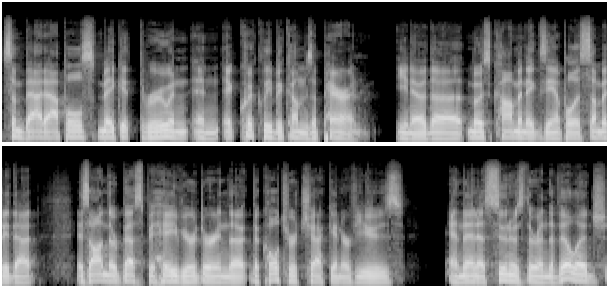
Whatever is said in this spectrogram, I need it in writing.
some bad apples make it through, and and it quickly becomes apparent. You know, the most common example is somebody that is on their best behavior during the the culture check interviews, and then as soon as they're in the village,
